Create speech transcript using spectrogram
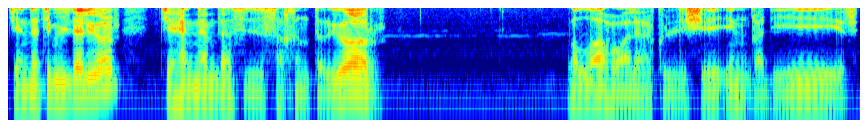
Cenneti müjdeliyor, cehennemden sizi sakındırıyor. Vallahu ala kulli şeyin kadir.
